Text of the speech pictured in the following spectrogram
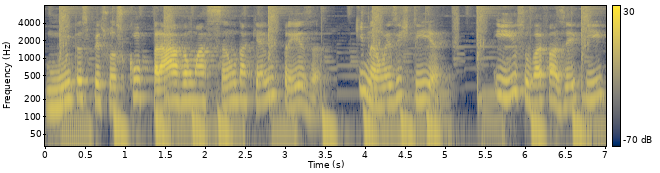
muitas pessoas compravam a ação daquela empresa que não existia. E isso vai fazer que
